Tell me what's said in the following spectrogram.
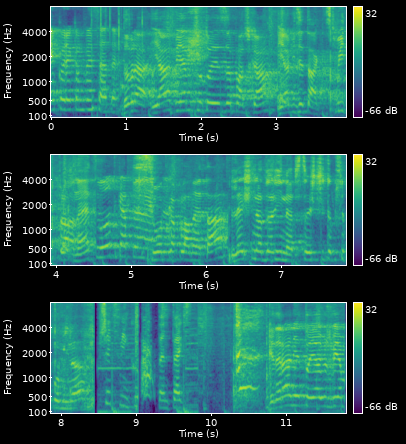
jako rekompensatę. Dobra, ja wiem co to jest za paczka. Ja widzę tak, Sweet Planet, Słodka planeta. Słodka Planeta, Leśna Dolina, czy coś ci to przypomina? Przećwij ten tekst. Generalnie to ja już wiem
